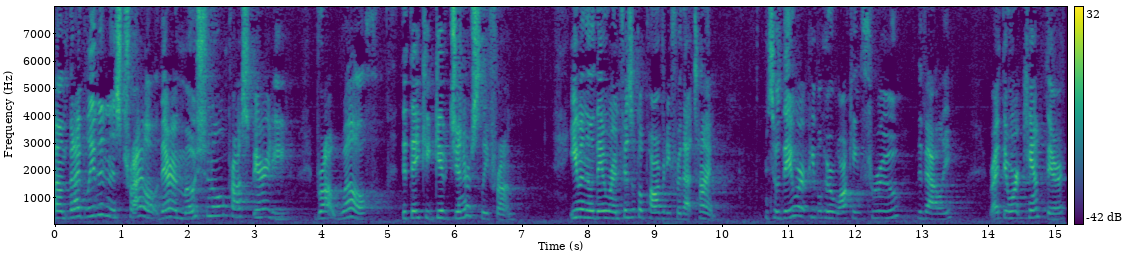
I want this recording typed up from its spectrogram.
Um, but I believe that in this trial, their emotional prosperity brought wealth that they could give generously from, even though they were in physical poverty for that time. And so they were people who were walking through the valley, right? They weren't camped there.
